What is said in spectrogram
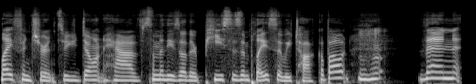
life insurance or you don't have some of these other pieces in place that we talk about, Mm-hmm. then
